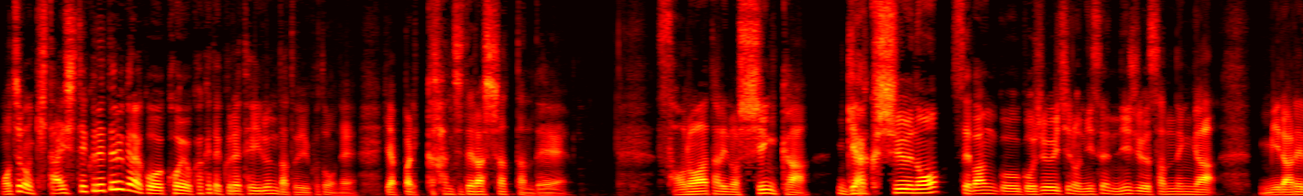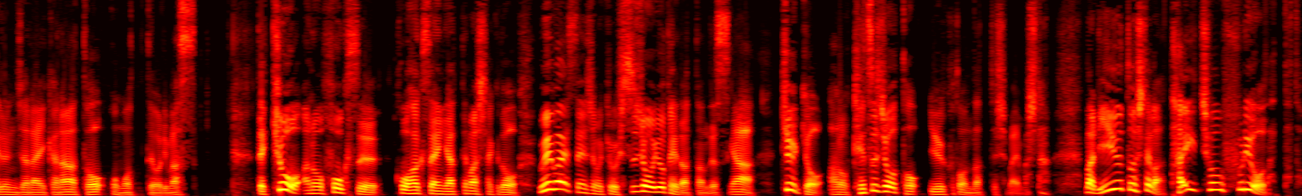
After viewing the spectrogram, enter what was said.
もちろん期待してくれてるから、こう、声をかけてくれているんだということをね、やっぱり感じてらっしゃったんで、そのあたりの進化、逆襲の背番号51の2023年が見られるんじゃないかなと思っております。で、今日、あの、フォークス紅白戦やってましたけど、上林選手も今日出場予定だったんですが、急遽、あの、欠場ということになってしまいました。まあ、理由としては体調不良だったと。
